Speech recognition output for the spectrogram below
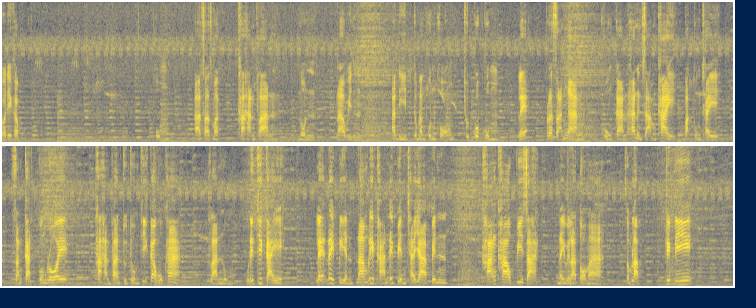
สวัสดีครับ ผมอาสาสมัครทหารพลาน นนท์นาวิน อดีตกำลังพลของชุดควบคุม และประสานงานโครงการ 513 ค่ายปักธงชัย สังกัดกองร้อย ทหารพลานจู่โจมที่ 965 พลานหนุ่มฤทธิไกรและได้เปลี่ยนนามเรียกขานได้เปลี่ยนฉายาเป็นค้างคาวปีศาจในเวลาต่อมาสำหรับคลิปนี้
